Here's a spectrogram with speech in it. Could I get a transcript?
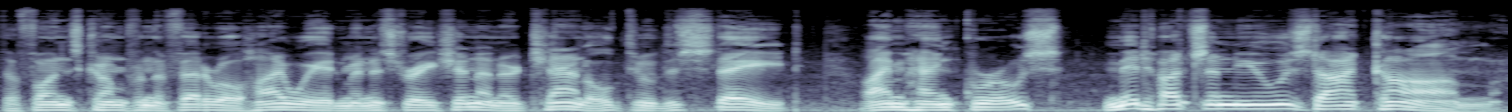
The funds come from the Federal Highway Administration and are channeled through the state. I'm Hank Gross, MidHudsonNews.com.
